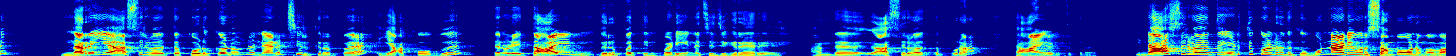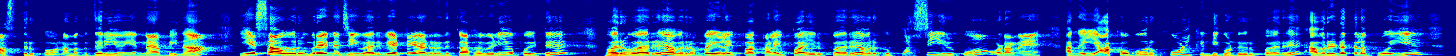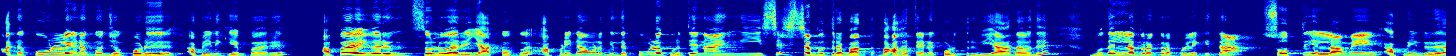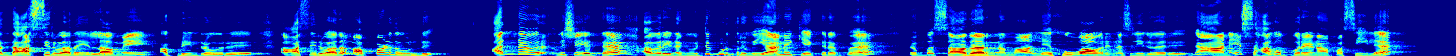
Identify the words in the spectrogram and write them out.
நிறைய ஆசீர்வாதத்தை கொடுக்கணும்னு நினைச்சிருக்கிறப்ப யாக்கோபு தன்னுடைய தாயின் விருப்பத்தின்படி என்ன செஞ்சுக்கிறாரு? அந்த ஆசீர்வாதத்தை பூரா தாய் எடுத்துக்கிறார். இந்த ஆசீர்வாதத்தை எடுத்துக்கொள்றதுக்கு முன்னாடி ஒரு சம்பவம் நம்ம வாசித்திருக்கோம். நமக்கு தெரியும் என்ன அப்படின்னா ஏசா ஒரு முறை என்ன செய்வார்? வேட்டையாடுறதுக்காக வெளியே போயிட்டு வருவார். அவர் ரொம்ப இளைப்பா களைப்பா இருப்பார். அவருக்கு பசி இருக்கும். உடனே அங்கே யாக்கோபு ஒரு கூழ் கிண்டி கொண்டு இருப்பார். அவரிடத்துல போய் அந்த கூழில் எனக்கு கொஞ்சம் கொடு அப்படின்னு கேட்பாரு. அப்போ இவர் சொல்லுவார் யாக்கோபு அப்படி நான் உனக்கு இந்த கூழை கொடுத்தேன்னா நீ சிரஷ்ட புத்திர பாத் பாகத்தை எனக்கு கொடுத்துருவியா? அதாவது முதல்ல பிறக்கிற பிள்ளைக்கு தான் சொத்து எல்லாமே அப்படின்ற அந்த ஆசீர்வாதம் எல்லாமே அப்படின்ற ஒரு ஆசீர்வாதம் அப்பொழுது உண்டு. அந்த விஷயத்த அவர் எனக்கு விட்டு கொடுத்துருவியான்னு கேட்குறப்ப ரொம்ப சாதாரணமாக லெகுவாக அவர் என்ன சொல்லிடுவாரு நானே சாக போகிறேன் நான் பசியில்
